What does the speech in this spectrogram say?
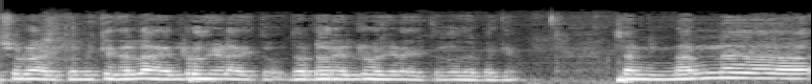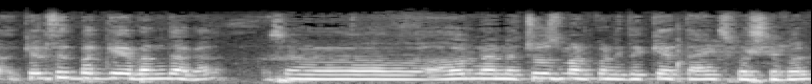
ಶುರು ಆಯಿತು ಮಿಕ್ಕಿದೆಲ್ಲ ಎಲ್ಲರೂ ಹೇಳಾಯ್ತು. ದೊಡ್ಡವರು ಎಲ್ಲರೂ ಹೇಳಾಯ್ತು ಅದ್ರ ಬಗ್ಗೆ. ಸೊ ನನ್ನ ಕೆಲಸದ ಬಗ್ಗೆ ಬಂದಾಗ ಸೊ ಅವ್ರು ನನ್ನ ಚೂಸ್ ಮಾಡ್ಕೊಂಡಿದ್ದಕ್ಕೆ thanks first of all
